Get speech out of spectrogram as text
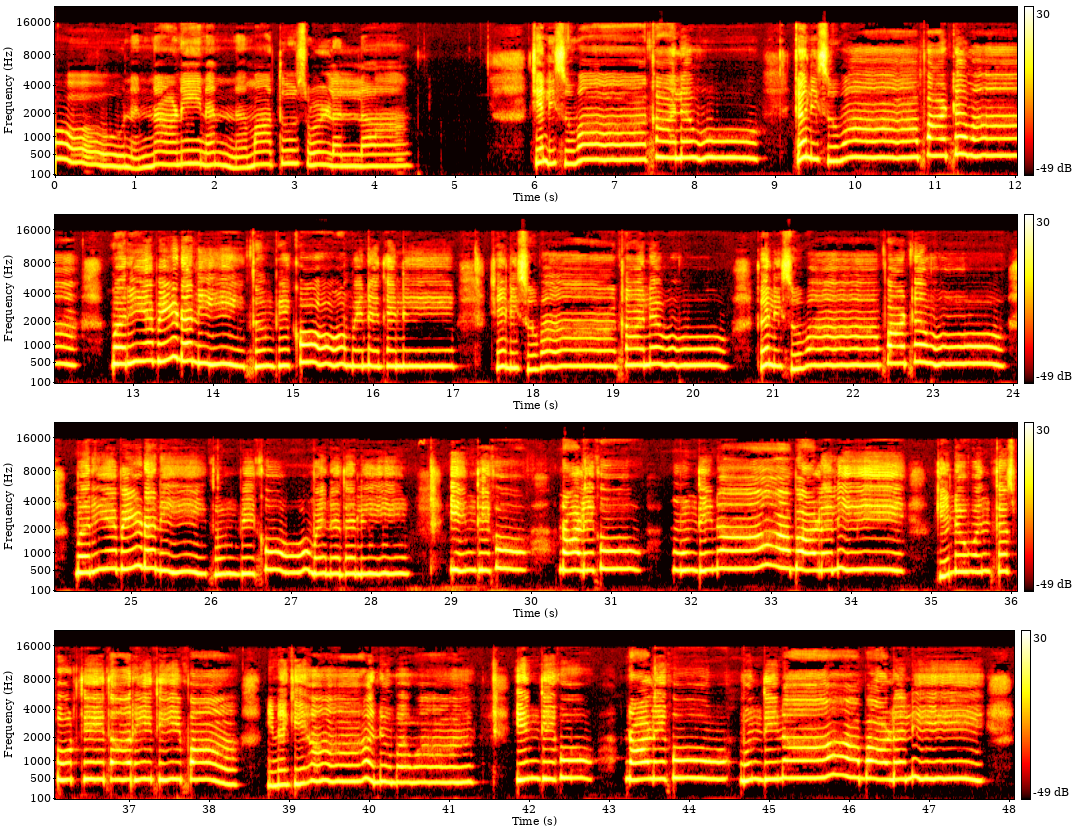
ಓ, ನನ್ನಾಣೆ ನನ್ನ ಮಾತು ಸುಳ್ಳಲ್ಲ. ಚಲಿಸುವ ಕಾಲವು, ಕಲಿಸುವ ಪಾಠವ ಮರೆಯಬೇಡ ನೀ ತುಂಬಿಕೋ ಮನದಲ್ಲಿ. ಚಲಿಸುವ ಕಾಲವು, ಕಲಿಸುವ ಅನುಭವ. ಎಂದಿಗೂ ನಾಳೆಗೂ ಮುಂದಿನ ಬಾಳಲಿ.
